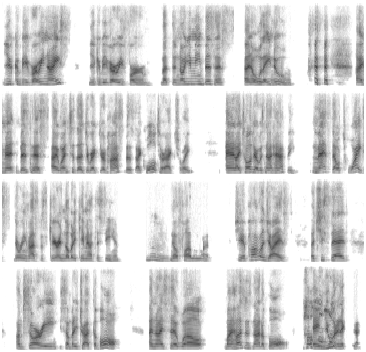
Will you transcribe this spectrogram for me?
You could be very nice, you could be very firm. Let them know you mean business. And oh, they knew. I meant business. I went to the director of hospice. I called her actually, and I told her I was not happy. Matt fell twice during hospice care, and nobody came out to see him. Hmm. No follow up. She apologized, but she said, I'm sorry, somebody dropped the ball. And I said, Well, my husband's not a ball. And you wouldn't accept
